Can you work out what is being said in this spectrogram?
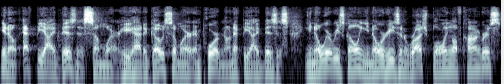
you know, FBI business somewhere. He had to go somewhere important on FBI business. You know where he's going? You know where he's in a rush, blowing off Congress?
